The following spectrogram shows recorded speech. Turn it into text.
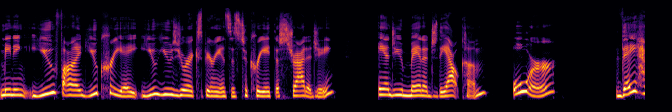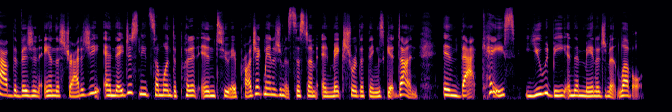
meaning you find, you create, you use your experiences to create the strategy and you manage the outcome, or they have the vision and the strategy, and they just need someone to put it into a project management system and make sure that things get done. In that case, you would be in the management level.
